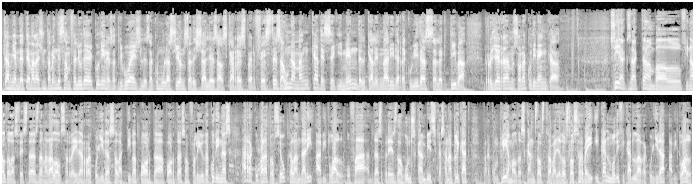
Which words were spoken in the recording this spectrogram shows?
Canviem de tema. L'Ajuntament de Sant Feliu de Codines atribueix les acumulacions de deixalles als carrers per festes a una manca de seguiment del calendari de recollida selectiva. Roger Ram, zona codinenca. Sí, exacte. Amb el final de les festes de Nadal, el servei de recollida selectiva Porta a Porta a Sant Feliu de Codines ha recuperat el seu calendari habitual. Ho fa després d'alguns canvis que s'han aplicat per complir amb el descans dels treballadors del servei i que han modificat la recollida habitual.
